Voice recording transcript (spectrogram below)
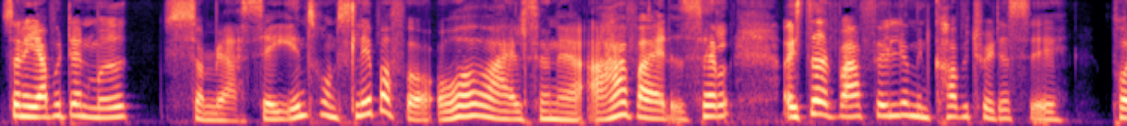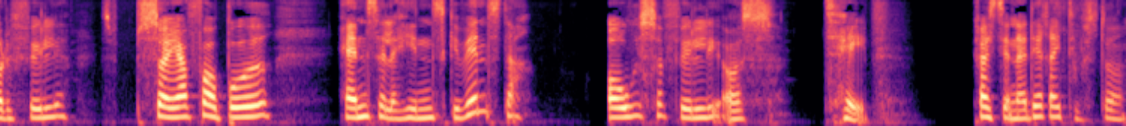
Så når jeg på den måde, som jeg sagde i introen, slipper for overvejelserne og arbejdet selv, og i stedet bare følger min copytraders øh, portefølje, så jeg får både hans eller hendes gevinster, og selvfølgelig også tab. Christian, er det rigtigt forstået?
